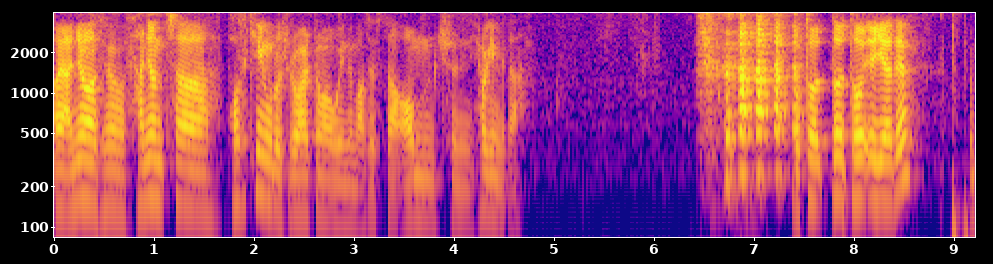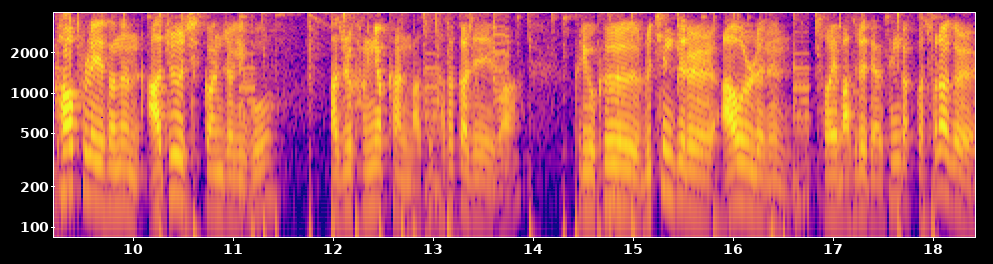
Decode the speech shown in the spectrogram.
아, 예, 안녕하세요. 4년차 버스킹으로 주로 활동하고 있는 마술사 엄준혁입니다. 뭐 더, 더, 더 얘기해야 돼요? 파워플레이에서는 아주 직관적이고 아주 강력한 마술 다섯 가지와 그리고 그 루틴들을 아우르는 저의 마술에 대한 생각과 철학을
